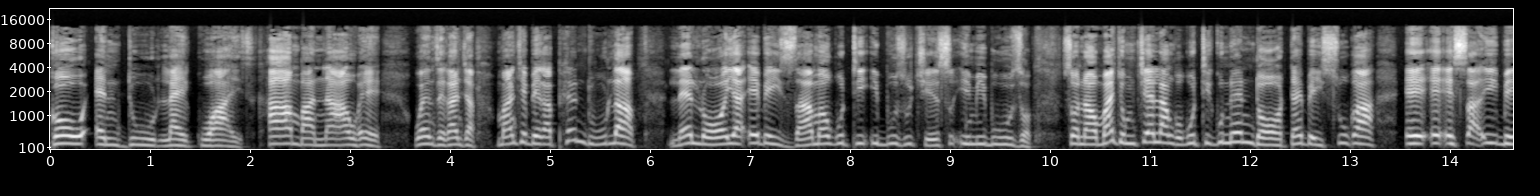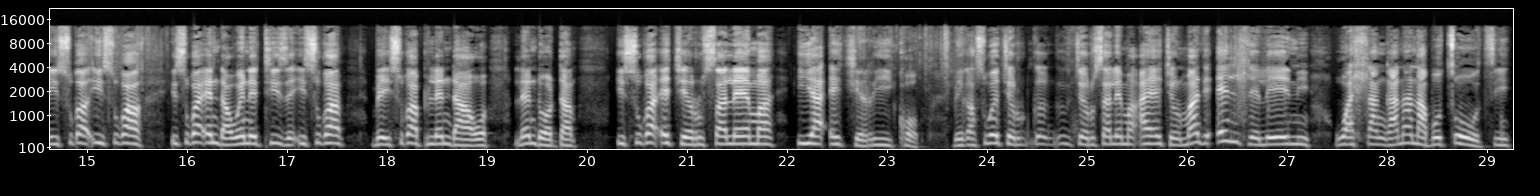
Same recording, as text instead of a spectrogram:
go and do likewise hamba nawe wenze kanjalo manje bekaphendula le lawyer ebeyizama ukuthi ibuze uJesu imibuzo so now manje umtshela ngokuthi kunendoda ebeyisuka ebeyisuka e, isuka isuka endaweni ethize isuka beyisuka phi le ndawo le ndoda isuka eJerusalema iya eJericho bekasuka eJerusalema aya eJericho manje endleleni wahlangana nabotsotsi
